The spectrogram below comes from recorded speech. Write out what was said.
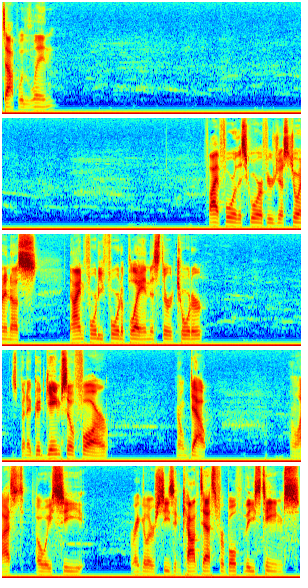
Top with Lynn. Five four the score if you're just joining us. 9:44 to play in this third quarter. It's been a good game so far, no doubt. The last OAC regular season contest for both of these teams.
